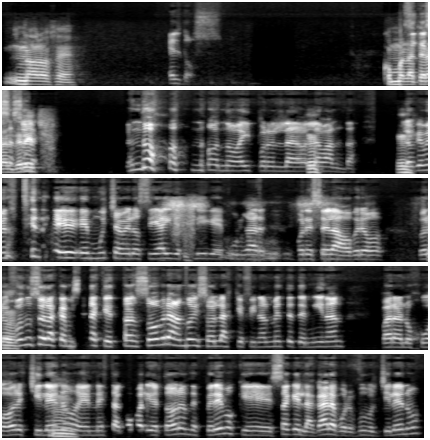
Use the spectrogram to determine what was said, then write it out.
No lo sé. El 2. Como lateral derecho. No, no, no, ahí por la, la banda. Lo que menos tiene es, mucha velocidad y despliegue de pulgar por ese lado, pero, pero en fondo son las camisetas que están sobrando y son las que finalmente terminan para los jugadores chilenos mm. en esta Copa Libertadores, donde esperemos que saquen la cara por el fútbol chileno,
